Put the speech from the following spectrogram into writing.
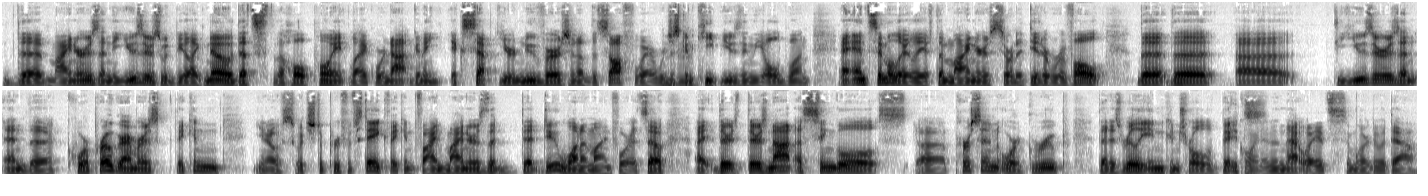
the miners and the users would be like, no, that's the whole point. Like, we're not going to accept your new version of the software. We're just mm-hmm. going to keep using the old one. And, and, similarly, if the miners sort of did a revolt, the the uh, the users and and the core programmers they can you know switch to proof of stake they can find miners that that do want to mine for it so uh, there's there's not a single uh, person or group that is really in control of bitcoin it's, and in that way it's similar to a dao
